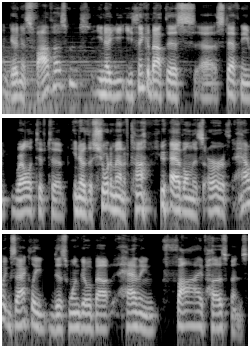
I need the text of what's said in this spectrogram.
My goodness, five husbands? You know, you, you think about this, uh, Stephanie, relative to, you know, the short amount of time you have on this earth. How exactly does one go about having five husbands?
